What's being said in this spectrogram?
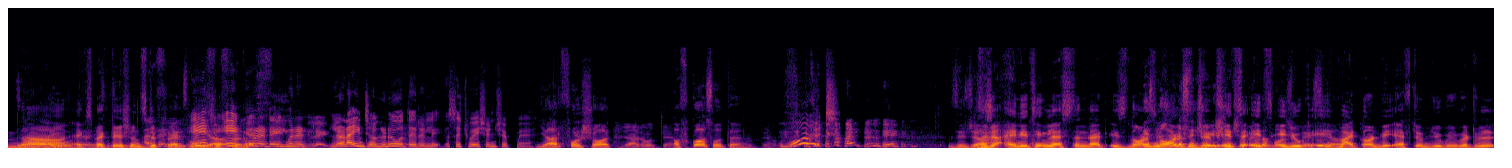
ज़्यादा ही Yeah, different. it's एक. मिनट एक मिनट लड़ाई झगड़े होते रिले सिचुएशनशिप में यार for sure. यार होते हैं। Of course होते हैं. what Zija, Zija, anything less than that is not Is a not a situationship. It's, the it's, first you, place, it might not be FWB, but will.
